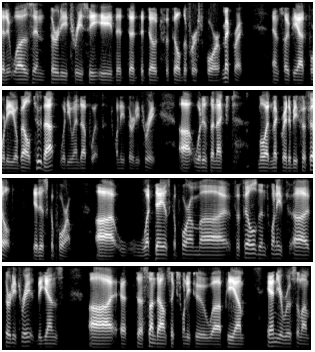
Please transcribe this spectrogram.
that it was in 33 CE that, uh, that Dowd fulfilled the first four Mikra. And so if you add 40 Yobel to that, what do you end up with? 2033. Uh, what is the next Moed Mikra to be fulfilled? It is Kippurim. Uh, what day is Kippurim uh, fulfilled in 2033? Uh, it begins uh, at uh, sundown 6:22 p.m. in Jerusalem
